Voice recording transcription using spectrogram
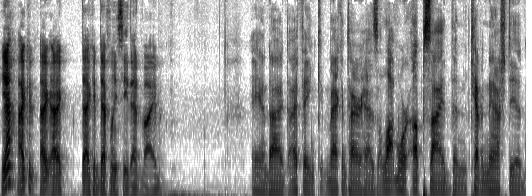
Yeah, I could I, I I could definitely see that vibe and I I think McIntyre has a lot more upside than Kevin Nash did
